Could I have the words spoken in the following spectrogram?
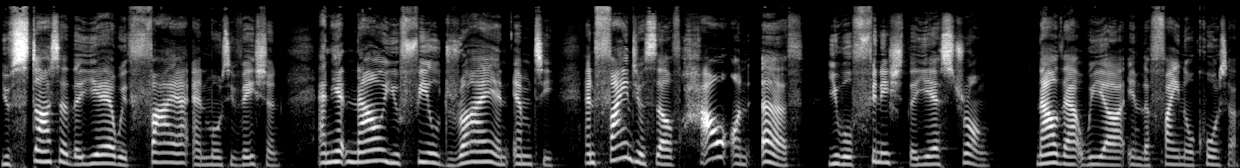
you've started the year with fire and motivation, and yet now you feel dry and empty, and find yourself how on earth you will finish the year strong now that we are in the final quarter.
